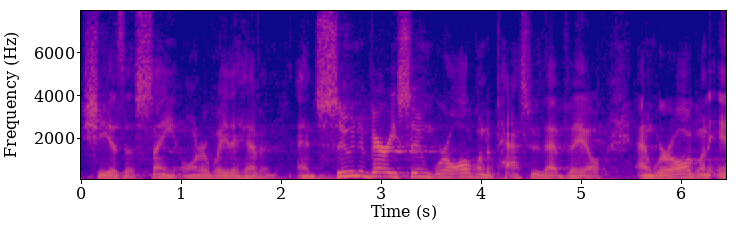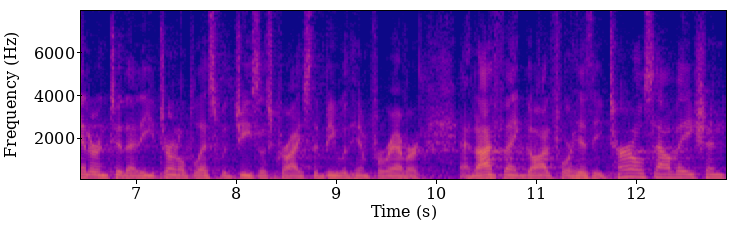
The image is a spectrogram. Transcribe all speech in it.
she is a saint on her way to heaven. And soon and very soon, we're all going to pass through that veil and we're all going to enter into that eternal bliss with Jesus Christ and be with Him forever. And I thank God for His eternal salvation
